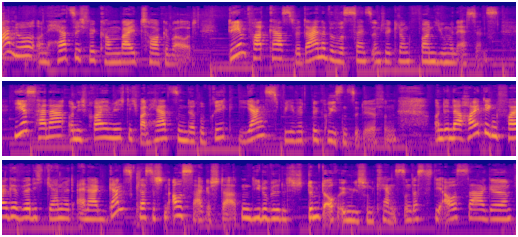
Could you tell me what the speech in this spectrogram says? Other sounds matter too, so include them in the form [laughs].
Hallo und herzlich willkommen bei Talk About, dem Podcast für deine Bewusstseinsentwicklung von Human Essence. Hier ist Hannah und ich freue mich, dich von Herzen in der Rubrik Young Spirit begrüßen zu dürfen. Und in der heutigen Folge würde ich gerne mit einer ganz klassischen Aussage starten, die du bestimmt auch irgendwie schon kennst. Und das ist die Aussage,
